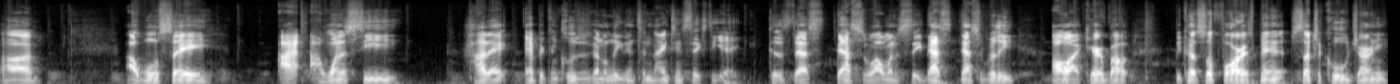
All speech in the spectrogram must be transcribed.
Um, I will say, I I want to see how that epic conclusion is going to lead into 1968. because that's that's what I want to see. That's that's really all I care about because so far it's been such a cool journey,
